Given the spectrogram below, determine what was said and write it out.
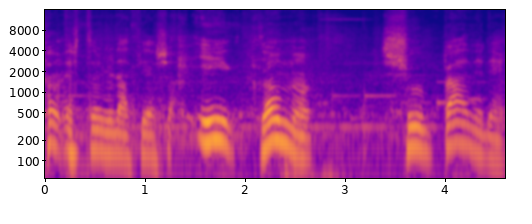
como, esto es gracioso, y como su padre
